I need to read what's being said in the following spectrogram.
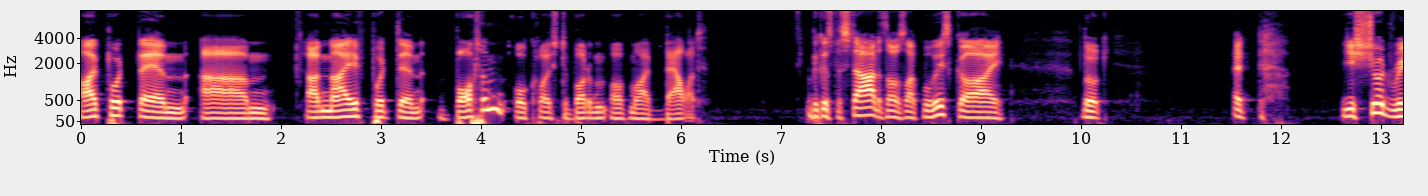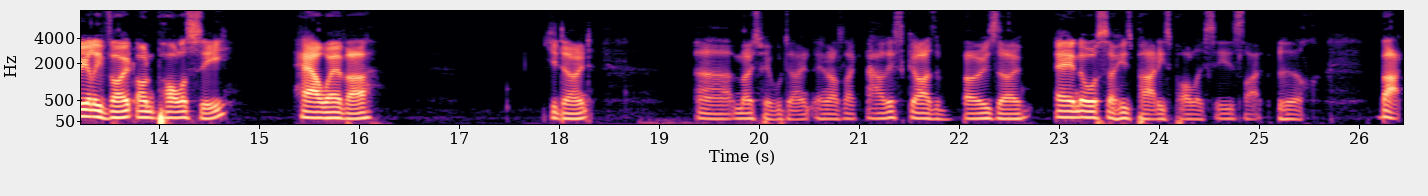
I put them. Um, I may have put them bottom or close to bottom of my ballot because for starters, I was like, well, this guy, look, it, you should really vote on policy. However, you don't. Uh, most people don't. And I was like, oh, this guy's a bozo. And also his party's policy is like, ugh. But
